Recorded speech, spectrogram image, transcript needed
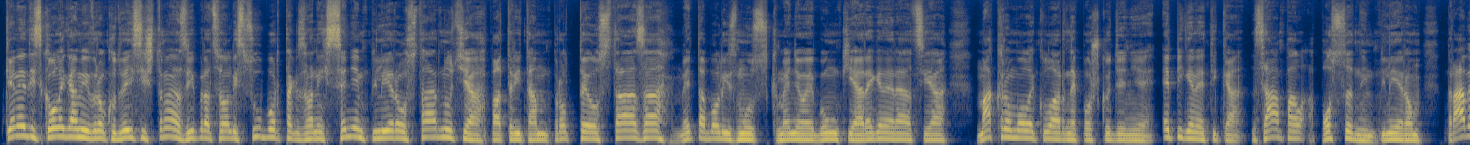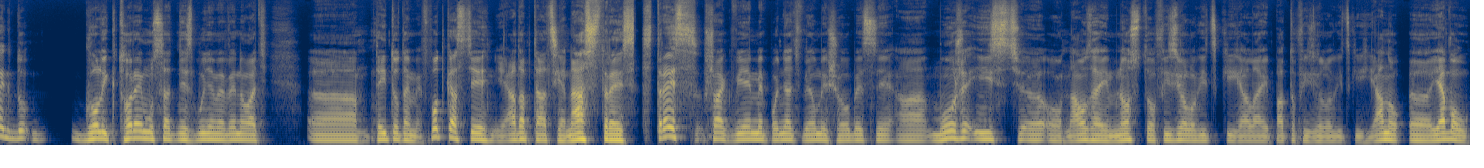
Kennedy s kolegami v roku 2014 vypracovali súbor tzv. 7 pilierov stárnutia. Patrí tam proteostáza, metabolizmus, kmeňové bunky a regenerácia, makromolekulárne poškodenie, epigenetika, zápal a posledným pilierom, práve kvôli ktorému sa dnes budeme venovať tejto téme v podcaste je adaptácia na stres. Stres však vieme poňať veľmi všeobecne a môže ísť e, o naozaj množstvo fyziologických, ale aj patofyziologických e, javov.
